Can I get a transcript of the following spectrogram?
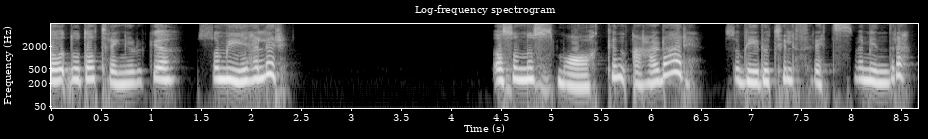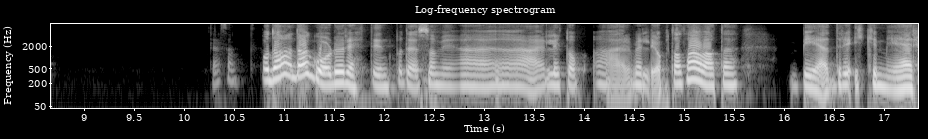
og da trenger du ikke så mye heller. Altså, når smaken er der, så blir du tilfreds med mindre. Det er sant. Og da, da går du rett inn på det som vi er, er, opp, er veldig opptatt av, at det er bedre, ikke mer.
